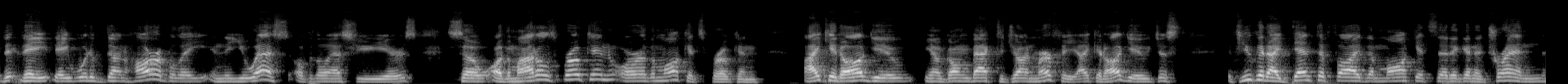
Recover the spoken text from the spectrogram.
they they would have done horribly in the U.S. over the last few years. So, are the models broken or are the markets broken? I could argue, you know, going back to John Murphy, I could argue just if you could identify the markets that are going to trend,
